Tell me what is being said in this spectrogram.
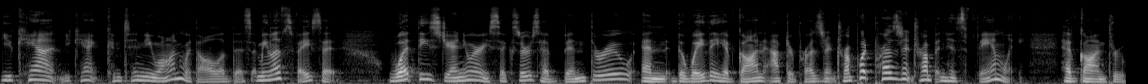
you can't you can't continue on with all of this. I mean, let's face it what these January Sixers have been through and the way they have gone after President Trump, what President Trump and his family have gone through,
